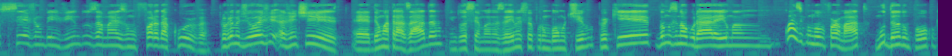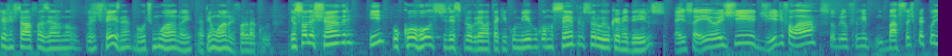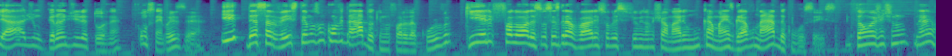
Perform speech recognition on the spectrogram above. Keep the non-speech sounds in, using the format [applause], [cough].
amigos, sejam bem-vindos a mais um Fora da Curva. programa de hoje a gente é, deu uma atrasada em duas semanas aí, mas foi por um bom motivo, porque vamos inaugurar aí uma um, quase que um novo formato, mudando um pouco o que a gente estava fazendo, no, a gente fez, né, no último ano aí. Já tem um ano de Fora da Curva. Eu sou Alexandre e o co-host desse programa está aqui comigo, como sempre, o Sr. Wilker Medeiros. É isso aí, hoje dia de falar sobre um filme bastante peculiar de um grande diretor, né? Como sempre. Pois é. E dessa vez temos um convidado aqui no Fora da Curva, que ele falou: olha, se vocês gravarem sobre esse filme e não me chamarem, eu nunca mais gravo nada com vocês. Então a gente não, né,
